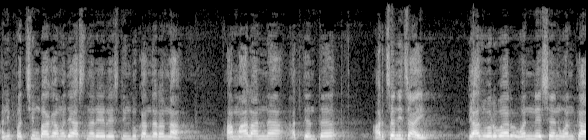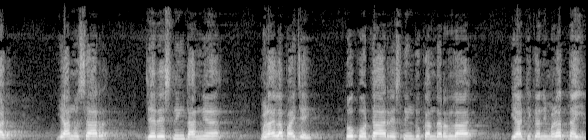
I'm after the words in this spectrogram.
आणि पश्चिम भागामध्ये असणारे रेस्टिंग दुकानदारांना हा माल आणणं अत्यंत अडचणीचं आहे. त्याचबरोबर वन नेशन वन कार्ड यानुसार जे रेशनिंग धान्य मिळायला पाहिजे तो कोटा रेशनिंग दुकानदारांना या ठिकाणी मिळत नाही.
